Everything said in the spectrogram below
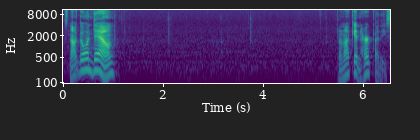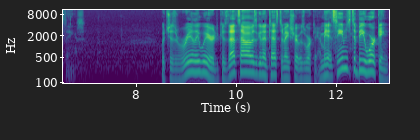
It's not going down. But I'm not getting hurt by these things. Which is really weird, because that's how I was going to test to make sure it was working. I mean, it seems to be working.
